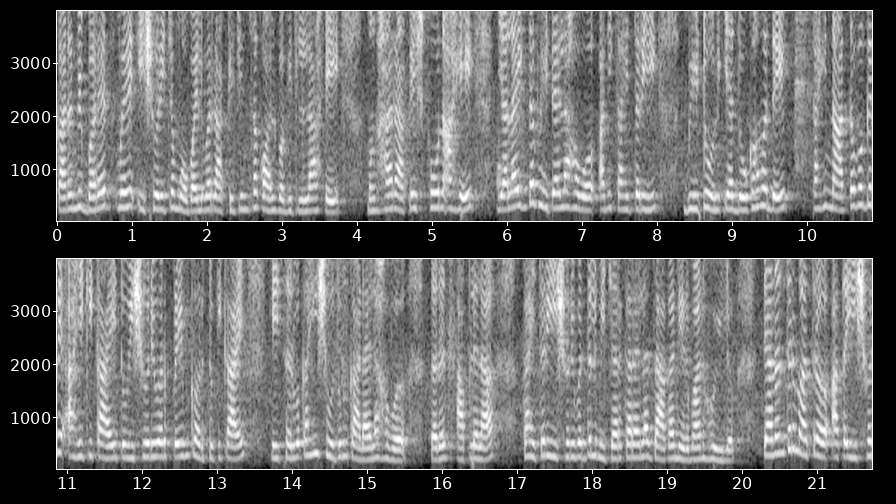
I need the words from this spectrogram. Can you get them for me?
कारण मी बऱ्याच वेळ ईश्वरीच्या मोबाईलवर राकेशजींचा कॉल बघितलेला आहे. मग हा राकेश कोण आहे? याला एकदा भेटायला हवं आणि काहीतरी भेटून या दोघांमध्ये काही नातं वगैरे आहे की काय? तो ईश्वरीवर प्रेम करतो की काय? हे सर्व काही शोधून काढायला हवं. तरच आपल्याला काहीतरी ईश्वरीबद्दल विचार करायला जागा निर्माण होईल. त्यानंतर मात्र आता ईश्वर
